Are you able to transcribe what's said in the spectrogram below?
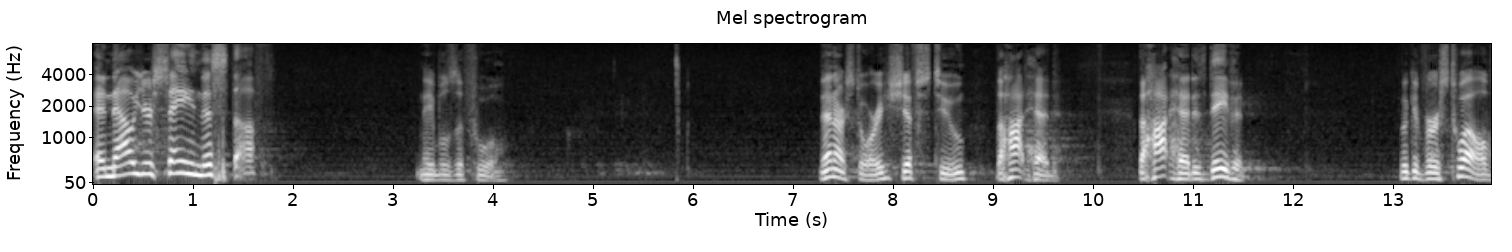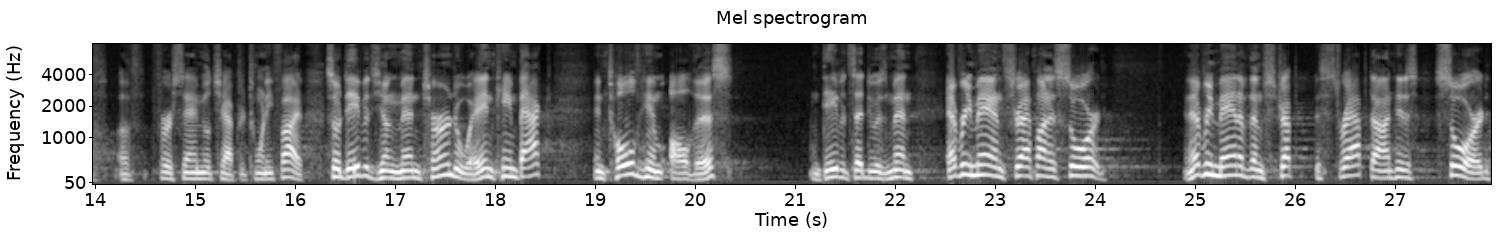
And now you're saying this stuff? Nabal's a fool. Then our story shifts to the hothead. The hothead is David. Look at verse 12 of 1 Samuel chapter 25. So David's young men turned away and came back and told him all this. And David said to his men, Every man strap on his sword. And every man of them strapped, on his sword.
